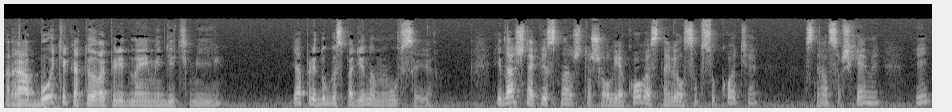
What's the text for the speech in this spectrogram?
работе, которая перед моими детьми, я приду господину моему в Саир. И дальше написано, что шел Яков, остановился в Сукоте, остановился в Шхеме и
